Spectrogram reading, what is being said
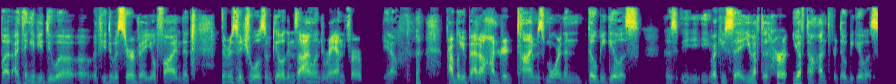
but I think if you do a, a, if you do a survey, you'll find that the residuals of Gilligan's Island ran for you know probably about a hundred times more than Dobie Gillis because like you say you have to hurt you have to hunt for Dobie Gillis.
